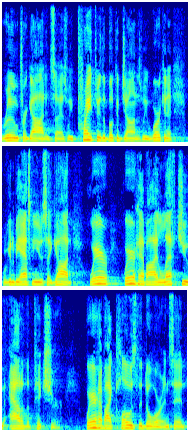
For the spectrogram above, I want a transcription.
room for God. And so as we pray through the book of John, as we work in it, we're going to be asking you to say, God, where, where have I left you out of the picture? Where have I closed the door and said,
